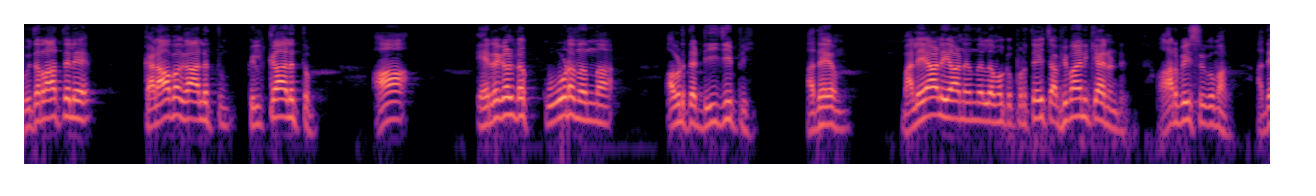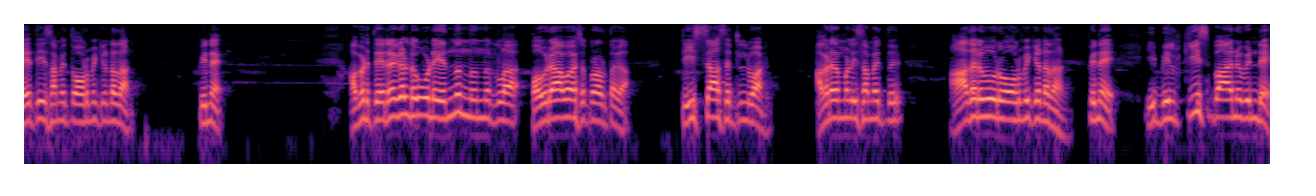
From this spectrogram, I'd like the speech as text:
ഗുജറാത്തിലെ കലാപകാലത്തും പിൽക്കാലത്തും ആ ഇരകളുടെ കൂടെ നിന്ന അവിടുത്തെ ഡി ജി പി അദ്ദേഹം മലയാളിയാണ് എന്നുള്ള നമുക്ക് പ്രത്യേകിച്ച് അഭിമാനിക്കാനുണ്ട്. ആർ ബി ശ്രീകുമാർ. അദ്ദേഹത്തെ ഈ സമയത്ത് ഓർമ്മിക്കേണ്ടതാണ്. പിന്നെ അവിടുത്തെ ഇരകളുടെ കൂടെ എന്നും നിന്നിട്ടുള്ള പൗരാവകാശ പ്രവർത്തക ടീസ സെറ്റിൽവാഡ്. അവരെ നമ്മൾ ഈ സമയത്ത് ആദരവൂർവം ഓർമ്മിക്കേണ്ടതാണ്. പിന്നെ ഈ ബിൽക്കീസ് ബാനുവിന്റെ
